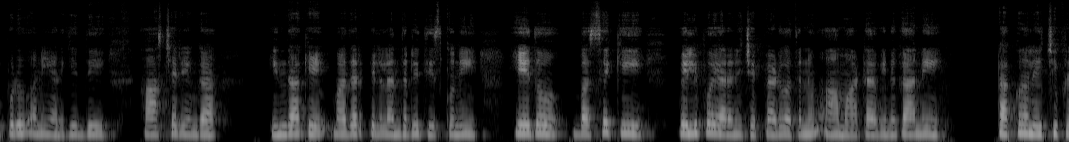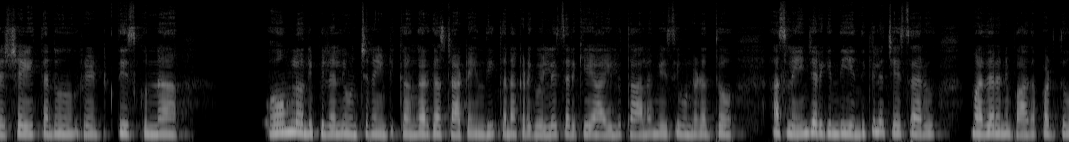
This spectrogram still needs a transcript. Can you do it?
ఎప్పుడు అని అడిగింది. ఆశ్చర్యంగా ఇందాకే మదర్ పిల్లలందరినీ తీసుకుని ఏదో బస్ ఎక్కి వెళ్ళిపోయారని చెప్పాడు అతను. ఆ మాట వినగానే టక్కున లేచి ఫ్రెష్ అయ్యి తను రెంట్కి తీసుకున్న హోమ్లోని పిల్లల్ని ఉంచిన ఇంటికి కంగారుగా స్టార్ట్ అయింది. తను అక్కడికి వెళ్ళేసరికి ఆ ఇల్లు తాళం వేసి ఉండడంతో అసలు ఏం జరిగింది? ఎందుకు ఇలా చేశారు? మదర్ అని బాధపడుతూ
